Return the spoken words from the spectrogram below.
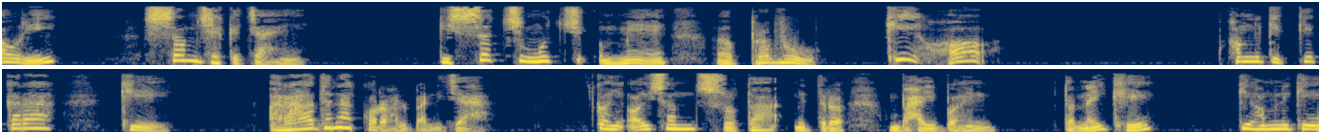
और समझे के चाही कि सचमुच में प्रभु के ह? हमनी के केकरा के आराधना कर रहल बानी जा। कहीं ऐसा श्रोता, मित्र भाई बहन तो नहीं खे कि हमनी के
